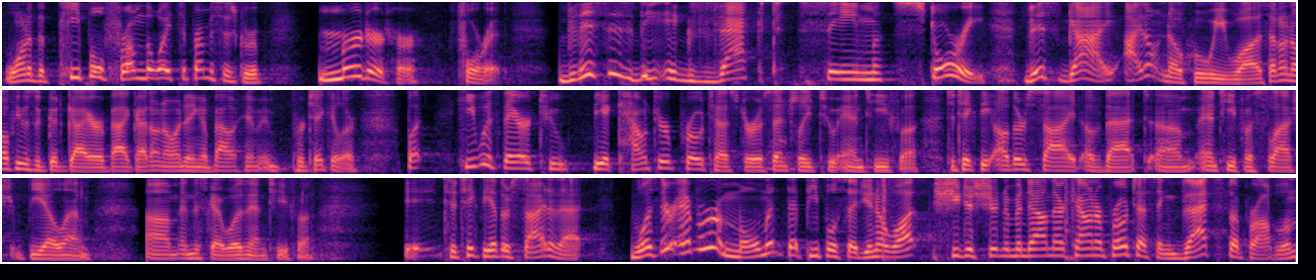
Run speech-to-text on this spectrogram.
one of the people from the white supremacist group murdered her for it. This is the exact same story. This guy, I don't know who he was. I don't know if he was a good guy or a bad guy. I don't know anything about him in particular. But he was there to be a counter protester, essentially, to Antifa, to take the other side of that um, Antifa slash BLM. Um, and this guy was Antifa. To take the other side of that. Was there ever a moment that people said, you know what, she just shouldn't have been down there counter protesting? That's the problem.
